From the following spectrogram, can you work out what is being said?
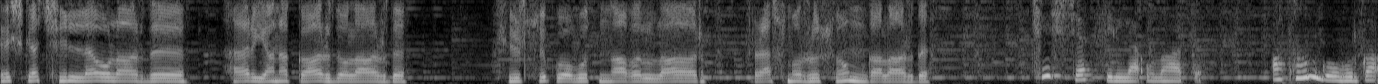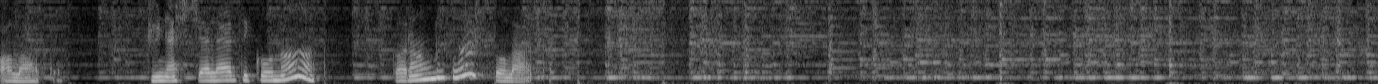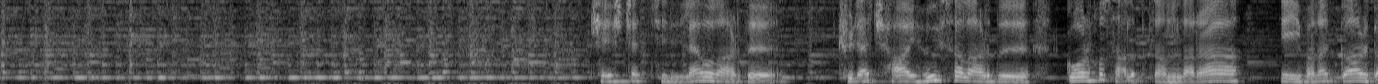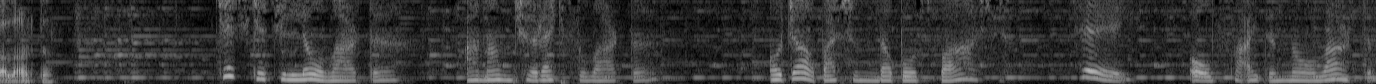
Keşke çillə olardı, hər yana qar dolardı. Kürsü qovut nağıllar, rəsm rusum qalardı. Keşkə çillə olardı. Atam qovurqa alardı. Günəş gələrdi qonaq, qaranlıqlar solardı. Keşkə çillə olardı. Külək hay-huy salardı, qorxu salıb canlara, eyvana qar qalardı. Keşke çillə olardı. Anam çörək sulardı. Ocaq başında bozbaş. Hey, olsaydı nə olardı?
